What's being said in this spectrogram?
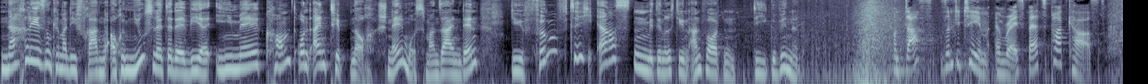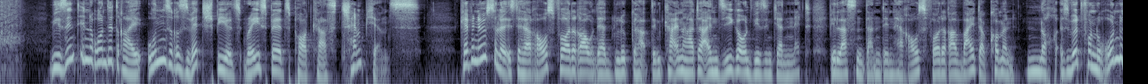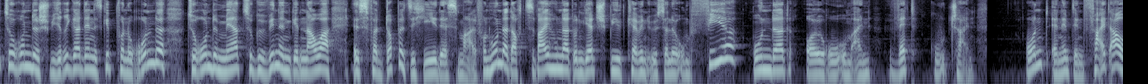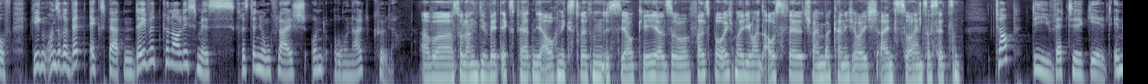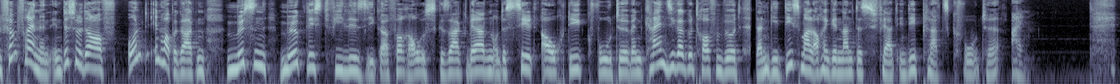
Nachlesen kann man die Fragen auch im Newsletter, der via E-Mail kommt. Und ein Tipp noch, schnell muss man sein, denn die 50 Ersten mit den richtigen Antworten, die gewinnen. Und das sind die Themen im RaceBets Podcast. Wir sind in Runde 3 unseres Wettspiels RaceBets Podcast Champions. Kevin Österler ist der Herausforderer und er hat Glück gehabt, denn keiner hatte einen Sieger und wir sind ja nett. Wir lassen dann den Herausforderer weiterkommen. Noch. Es wird von Runde zu Runde schwieriger, denn es gibt von Runde zu Runde mehr zu gewinnen. Genauer, es verdoppelt sich jedes Mal. Von 100 auf 200 und jetzt spielt Kevin Österle um 400 Euro um ein Wettgutschein. Und er nimmt den Fight auf gegen unsere Wettexperten David Connolly Smith, Christian Jungfleisch und Ronald Köhler. Aber solange die Wettexperten ja auch nichts treffen, ist ja okay. Also falls bei euch mal jemand ausfällt, scheinbar kann ich euch eins zu eins ersetzen. Top, die Wette gilt. In fünf Rennen in Düsseldorf und in Hoppegarten müssen möglichst viele Sieger vorausgesagt werden und es zählt auch die Quote. Wenn kein Sieger getroffen wird, dann geht diesmal auch ein genanntes Pferd in die Platzquote ein.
